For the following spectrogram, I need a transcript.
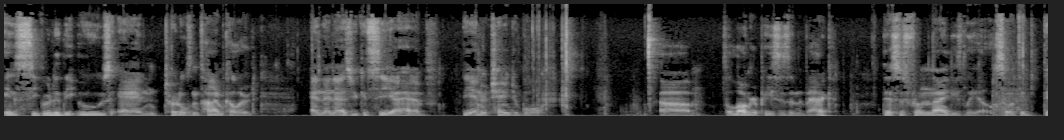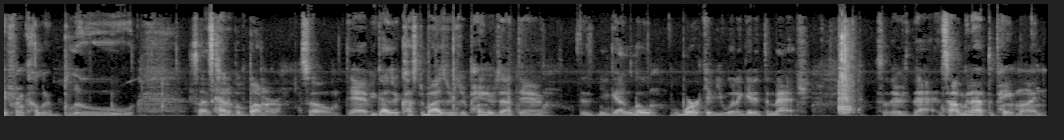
is Secret of the Ooze and Turtles in Time colored. And then as you can see, I have the interchangeable um, the longer pieces in the back. This is from 90s Leo, so it's a different color blue. So that's kind of a bummer. So yeah, if you guys are customizers or painters out there, you got a little work if you want to get it to match. So there's that. So I'm gonna have to paint mine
